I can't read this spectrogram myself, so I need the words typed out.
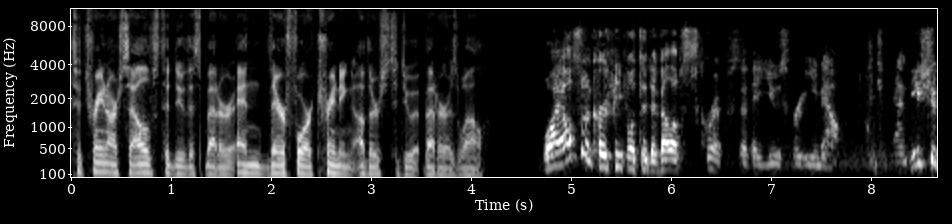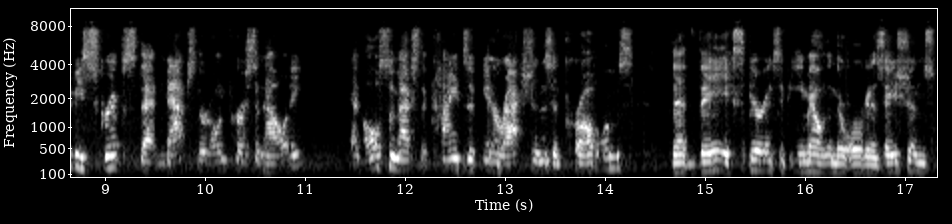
to train ourselves to do this better and therefore training others to do it better as well? Well, I also encourage people to develop scripts that they use for email. And these should be scripts that match their own personality and also match the kinds of interactions and problems that they experience with email in their organizations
